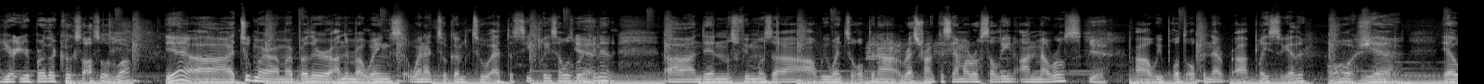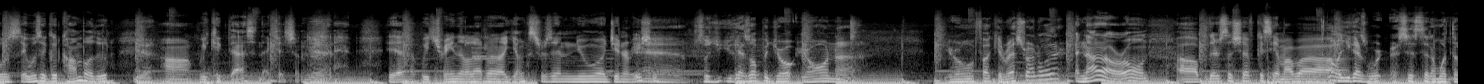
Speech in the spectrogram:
your your brother cooks also as well. Yeah, uh, I took my my brother under my wings when I took him to at the sea place I was working Yeah. at, uh, and then nos fuimos. Uh, we went to open a restaurant que se llama Rosaline on Melrose. Yeah. Uh, we both opened that uh, place together. Oh shit. Yeah, yeah. It was it was a good combo, dude. Yeah. Uh, we kicked ass in that kitchen. Yeah. yeah. We trained a lot of youngsters and new uh, generation. Yeah. So you, guys opened your your own uh, your own fucking restaurant over there? And not our own, uh, but there's a chef que se llamaba. oh, you guys were assisted him with the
